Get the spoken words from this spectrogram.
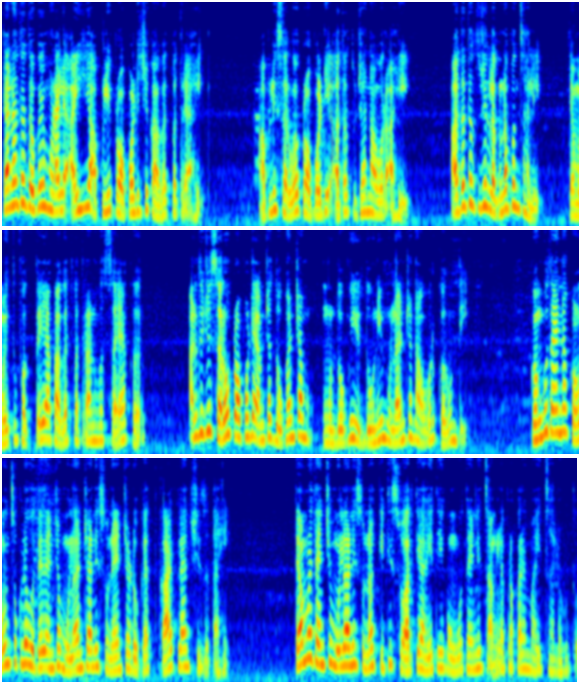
त्यानंतर दोघे म्हणाले आई ही आपली प्रॉपर्टीची कागदपत्रे आहेत. आपली सर्व प्रॉपर्टी आता तुझ्या नावावर आहे. आता तर तुझे लग्न पण झाले. त्यामुळे तू फक्त या कागदपत्रांवर सह्या कर आणि तुझी सर्व प्रॉपर्टी आमच्या दोघांच्या दोघी दोन्ही मुलांच्या नावावर करून दे. गंगूताईंना कळून चुकले होते त्यांच्या मुलांच्या आणि सुन्यांच्या डोक्यात काय प्लॅन शिजत आहे. त्यामुळे त्यांची मुलं आणि सुना किती स्वार्थी आहेत हे गंगूताईंनी चांगल्या प्रकारे माहीत झालं होतं.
